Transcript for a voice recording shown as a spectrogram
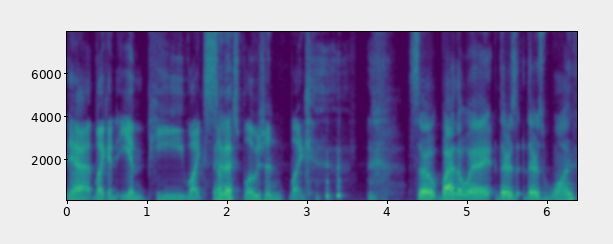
Yeah, like an EMP, like sun explosion. Like, So by the way, there's there's one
